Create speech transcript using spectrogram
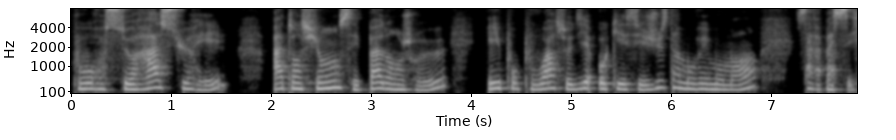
pour se rassurer, attention, c'est pas dangereux, et pour pouvoir se dire, ok, c'est juste un mauvais moment, ça va passer.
